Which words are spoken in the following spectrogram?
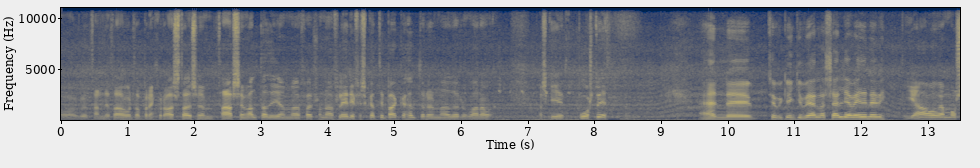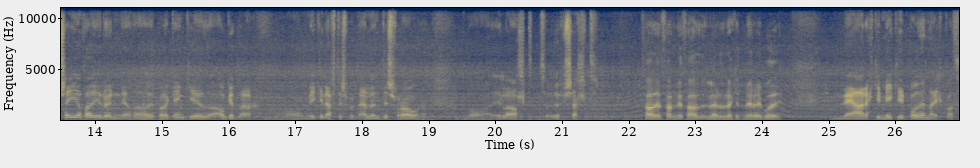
og þannig það voru það bara einhver aðstæð sem þar sem valdaði að maður fær svona fleiri fiskar tilbaka heldur en maður var á kannski búast við. En uh, þau hefur gengið vel að selja veiðilefi? Já, það má segja það í rauninni að það hefur bara gengið ágætlega og mikil eftirspurn elendis frá og eða allt uppselt. Það er þannig, það verður ekkert meira í búði? Nei, það er ekki mikið í búði en eitthvað.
